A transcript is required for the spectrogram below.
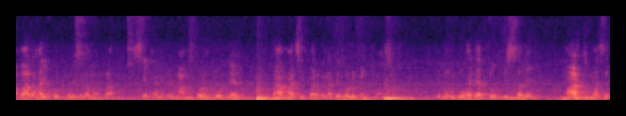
আবার হাইকোর্ট করেছিলাম আমরা, সেখানে নামকরণ করলেন দা মাঝি পারগানা ডেভেলপমেন্ট ট্রাস্ট। এবং দু হাজার চব্বিশ সালে মার্চ মাসে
